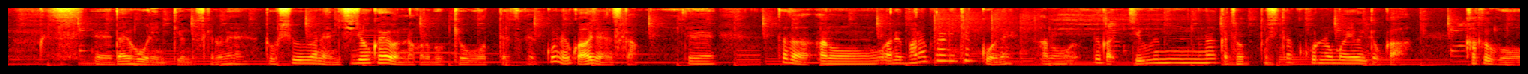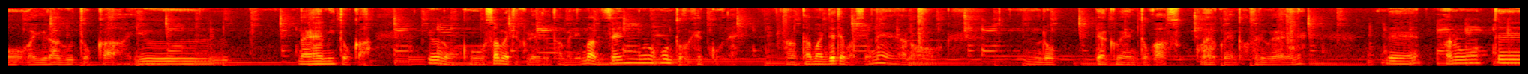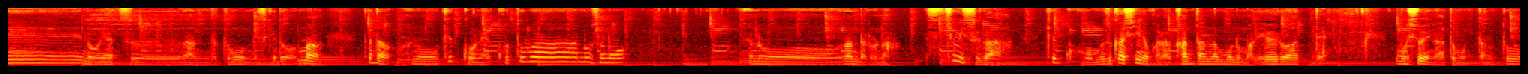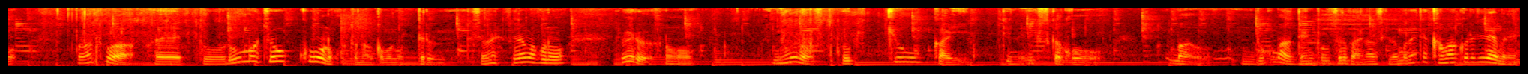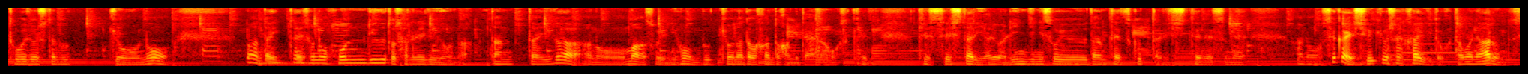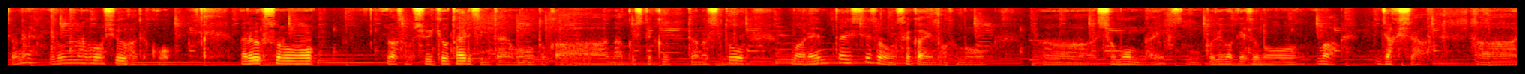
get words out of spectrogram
えー、大法輪っていうんですけどね特集はね日常会話の中の仏教語ってやつでこういうのよくあるじゃないですか。でただあのあれバラバラに結構ねあのというか自分のなんかちょっとした心の迷いとか覚悟が揺らぐとかいう悩みとかいうのをこう収めてくれるために、まあ、前後の本とか結構ねあのたまに出てますよねあの600円とか500円とかそれぐらいでね。であの手のやつなんだと思うんですけどまあただあの結構ね言葉のそのあのなんだろうなチョイスが結構難しいのから簡単なものまでいろいろあって面白いなと思ったのとあとは、えーと、ローマ教皇のことなんかも載ってるんですよね。それはこのいわゆるあの日本の仏教界っていうのいくつかこうまあどこまで伝統するかあれなんですけども大体鎌倉時代まで登場した仏教のまあ、大体その本流とされるような団体があの、まあ、そういう日本仏教なんとかかんとかみたいなのを結成したりあるいは臨時にそういう団体作ったりしてですねあの世界宗教者会議とかたまにあるんですよね。いろんなその宗派でこうなるべくその要はその宗教対立みたいなものとかなくしていくって話と、まあ、連帯してその世界のそのあ諸問題とりわけその、まあ、弱者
